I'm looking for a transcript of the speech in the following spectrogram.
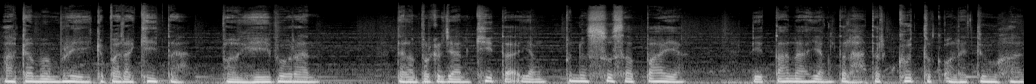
akan memberi kepada kita penghiburan dalam pekerjaan kita yang penuh susah payah di tanah yang telah terkutuk oleh Tuhan.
